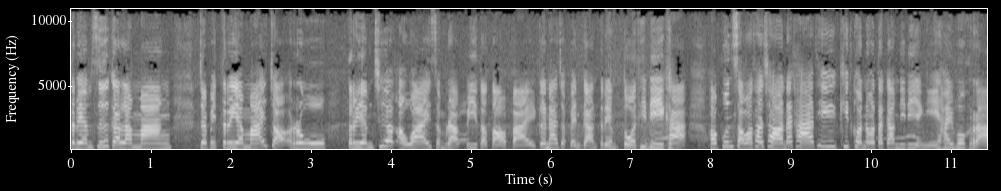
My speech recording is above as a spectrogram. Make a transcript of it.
เตรียมซื้อกะละมัง จะไปเตรียมไม้เจาะรู เตรียมเชือกเอาไว้สำหรับปีต่อๆไป ก็น่าจะเป็นการเตรียมตัวที่ดีค่ะ ขอบคุณสวทชนะคะ ที่คิดค้นนวัตกรรมดีๆอย่างนี้ให้พวกเรา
